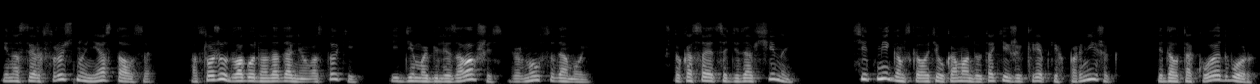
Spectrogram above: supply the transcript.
и на сверхсрочную не остался. Отслужил два года на Дальнем Востоке и, демобилизовавшись, вернулся домой. Что касается дедовщины, Сид мигом сколотил команду таких же крепких парнишек и дал такой отбор,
